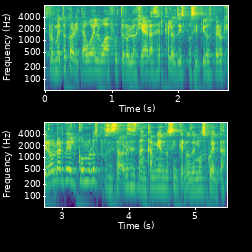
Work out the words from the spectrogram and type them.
prometo que ahorita vuelvo a futurologiar acerca de los dispositivos, pero quiero hablar de cómo los procesadores están cambiando sin que nos demos cuenta.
